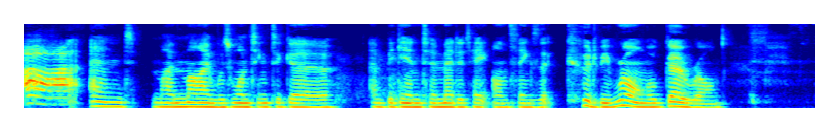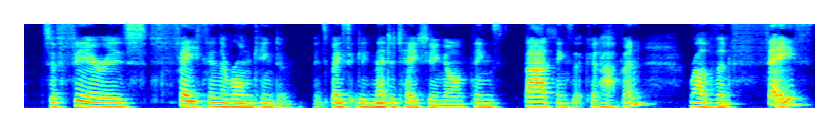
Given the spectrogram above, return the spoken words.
Ah! And my mind was wanting to go and begin to meditate on things that could be wrong or go wrong. So fear is faith in the wrong kingdom. It's basically meditating on things, bad things that could happen, rather than faith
